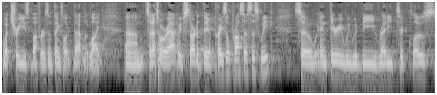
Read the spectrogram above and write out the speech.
what trees, buffers, and things like that look like. Um, so that's where we're at. We've started the appraisal process this week. So in theory, we would be ready to close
